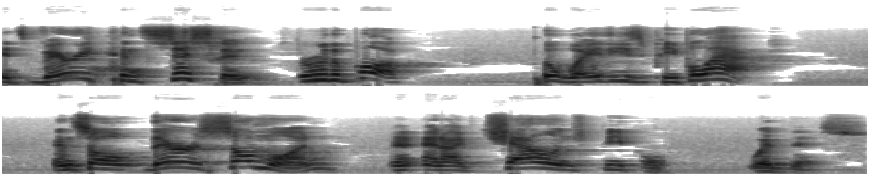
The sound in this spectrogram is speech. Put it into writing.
It's very consistent through the book the way these people act. And so there is someone and I've challenged people with this.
